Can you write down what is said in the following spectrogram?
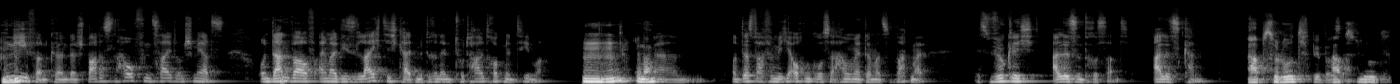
mhm. hinliefern können, dann spart das einen Haufen Zeit und Schmerz. Und dann war auf einmal diese Leichtigkeit mit drin im total trockenen Thema. Mhm, genau. Ähm, und das war für mich auch ein großer Moment damals. Warte mal, ist wirklich alles interessant. Alles kann. Absolut. Absolut. Sein.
